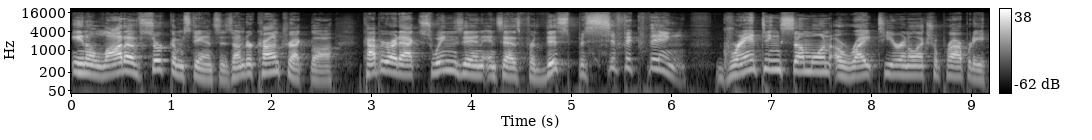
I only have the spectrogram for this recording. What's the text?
in a lot of circumstances under contract law, Copyright Act swings in and says for this specific thing, granting someone a right to your intellectual property,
